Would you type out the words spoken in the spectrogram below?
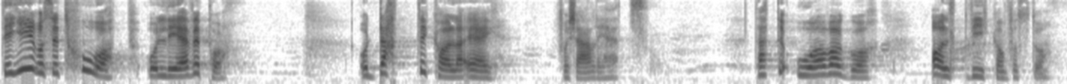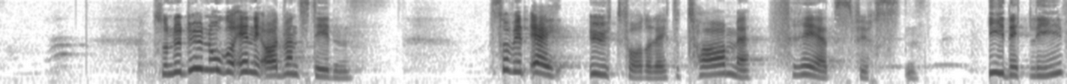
Det gir oss et håp å leve på, og dette kaller jeg for kjærlighet. Dette overgår alt vi kan forstå. Så når du nå går inn i adventstiden, så vil jeg utfordre deg til å ta med fredsfyrsten i ditt liv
